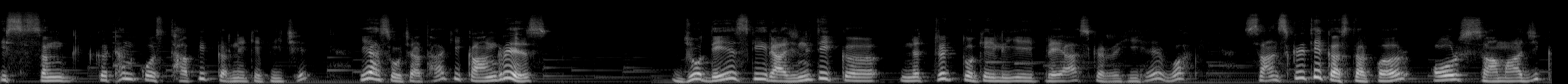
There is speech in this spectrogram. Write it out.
इस संगठन को स्थापित करने के पीछे यह सोचा था कि कांग्रेस जो देश की राजनीतिक नेतृत्व के लिए प्रयास कर रही है, वह सांस्कृतिक स्तर पर और सामाजिक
